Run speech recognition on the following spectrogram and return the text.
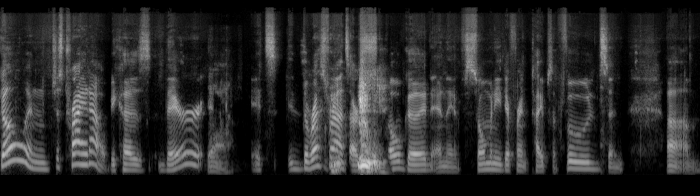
go and just try it out because they're yeah it's the restaurants are so good and they have so many different types of foods and um,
